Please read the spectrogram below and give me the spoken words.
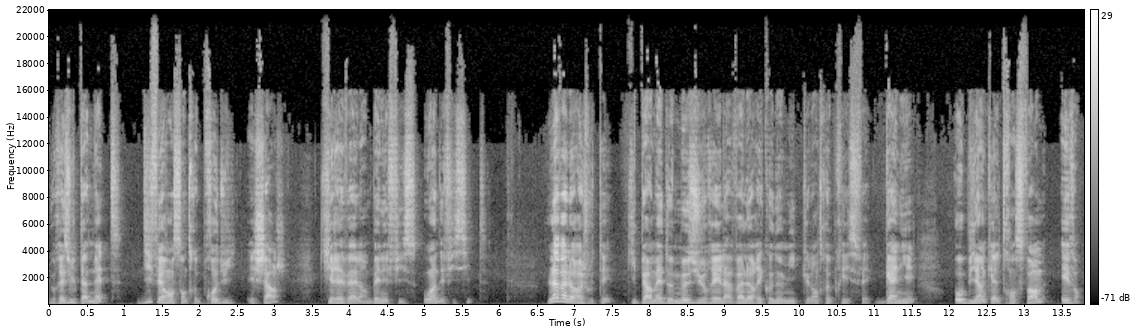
le résultat net, différence entre produits et charges, qui révèle un bénéfice ou un déficit, la valeur ajoutée, qui permet de mesurer la valeur économique que l'entreprise fait gagner au bien qu'elle transforme et vend.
